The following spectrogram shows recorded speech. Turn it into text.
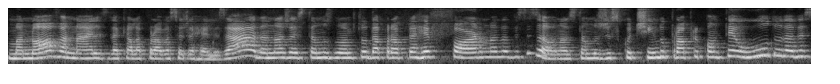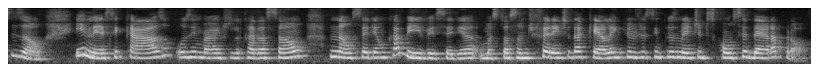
uma nova análise daquela prova seja realizada, nós já já estamos no âmbito da própria reforma da decisão, nós estamos discutindo o próprio conteúdo da decisão. E nesse caso, os embargos de declaração não seriam cabíveis, seria uma situação diferente daquela em que o juiz simplesmente desconsidera a prova.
